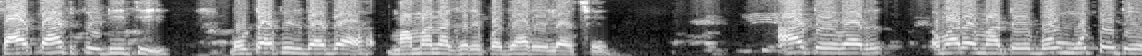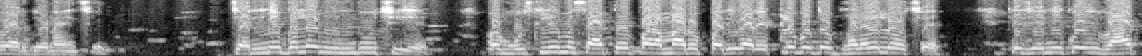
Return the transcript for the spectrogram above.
સાત આઠ પેઢીથી મોટા પીર દાદા મામાના ઘરે પધારેલા છે. આ તહેવાર અમારા માટે બહુ મોટો તહેવાર ગણાય છે. જન્મે ભલે હિન્દુ છીએ, પણ મુસ્લિમ સાથે પણ અમારો પરિવાર એટલો બધો ભળેલો છે કે જેની કોઈ વાત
